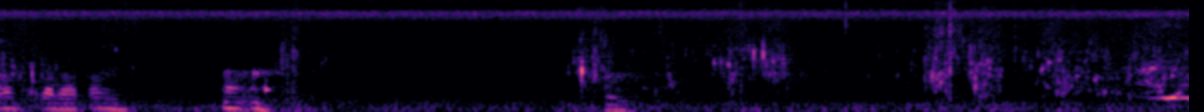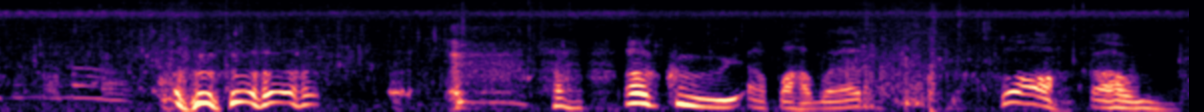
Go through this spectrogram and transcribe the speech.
Oh, ke batang. Aku apa kabar? Wah, kamu.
